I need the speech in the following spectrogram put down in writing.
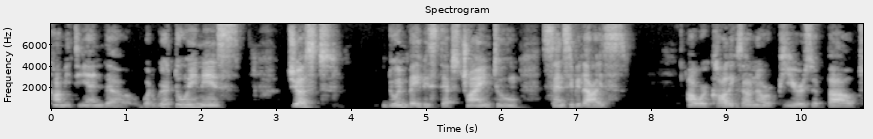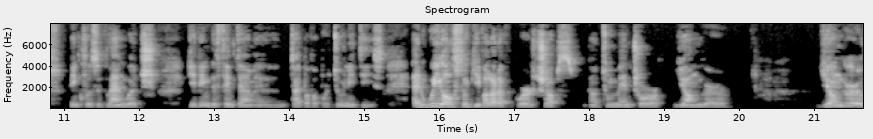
Committee. And uh, what we're doing is just doing baby steps, trying to sensibilize our colleagues and our peers about inclusive language, giving the same time, uh, type of opportunities. And we also give a lot of workshops uh, to mentor younger younger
